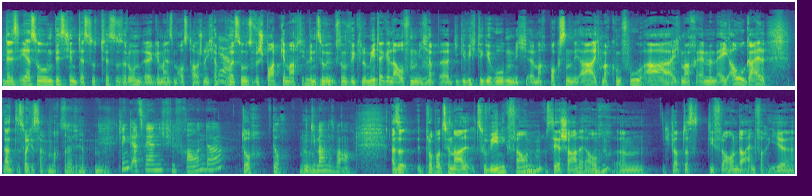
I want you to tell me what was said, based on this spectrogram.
das ist eher so ein bisschen Testo- Testosteron äh, gemeinsam austauschen. Ich habe Ja. heute so und so viel Sport gemacht, ich bin so, so viele Kilometer gelaufen, ich habe äh, die Gewichte gehoben, ich äh, mache Boxen, ja, ich mache Kung Fu, ah, ich mache MMA, oh geil. Also, solche Sachen macht man. solche. Ja. Hm. Klingt, als wären nicht viele Frauen da. Doch. Doch. Und die machen das aber auch. Also proportional zu wenig Frauen, Mhm. sehr schade auch. Ähm, ich glaube, dass die Frauen da einfach ihr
